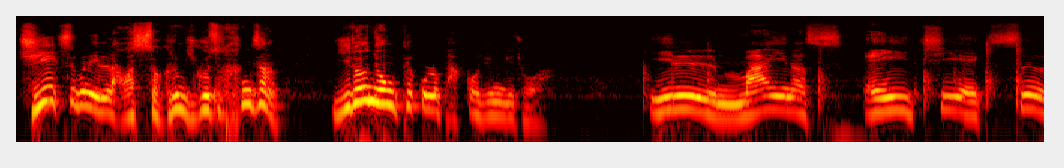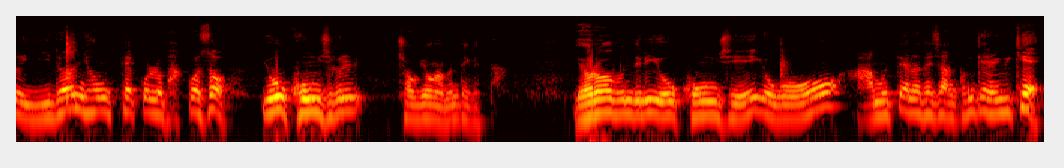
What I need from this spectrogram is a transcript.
gx분의 1 나왔어. 그럼 이것을 항상 이런 형태 걸로 바꿔주는 게 좋아. 1 마이너스 hx 이런 형태 걸로 바꿔서 요 공식을 적용하면 되겠다. 여러분들이 요 공식 요거 아무 때나 되지 않고 그냥 이렇게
